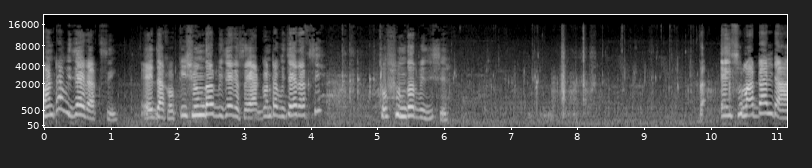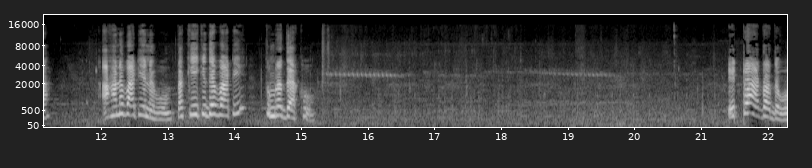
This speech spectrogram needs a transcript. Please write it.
ঘণ্টা ভিজাই রাখছি। এই দেখো কি সুন্দর ভিজে গেছে, এক ঘণ্টা ভিজাই রাখছি। খুব সুন্দর ভিজিছে। এই ছোলার ডালটা আহানে বাটিয়ে নেব। তা কি কি দিয়ে বাটি? তোমরা দেখো। একটু আদা দেবো।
